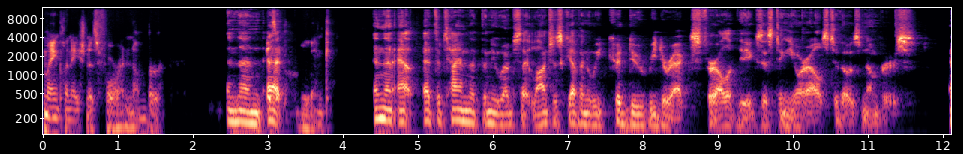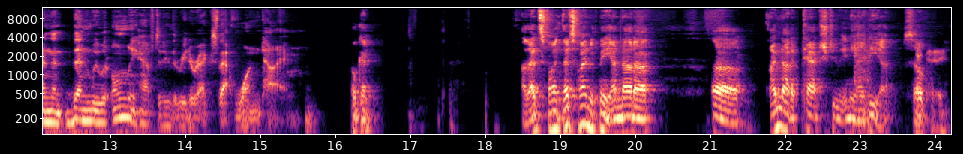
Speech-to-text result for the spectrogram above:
my inclination is for a number And then at, link. and then at, at the time that the new website launches, Kevin, we could do redirects for all of the existing URLs to those numbers. And then, then we would only have to do the redirects that one time. Okay. Uh, that's fine. That's fine with me. I'm not a, uh, I'm not attached to any idea. So, Okay,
